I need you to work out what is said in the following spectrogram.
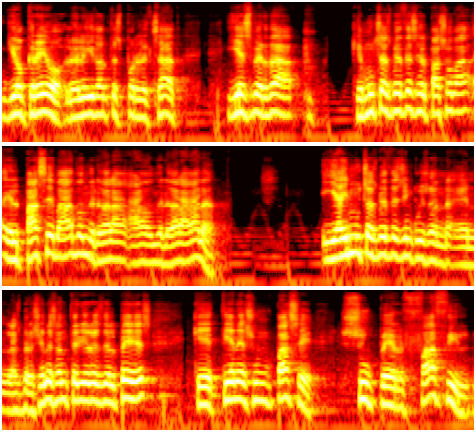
yo creo, lo he leído antes por el chat, y es verdad que muchas veces el, va, el pase va a donde le da a donde le da la gana. Y hay muchas veces, incluso en, las versiones anteriores del PS, que tienes un pase súper fácil,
